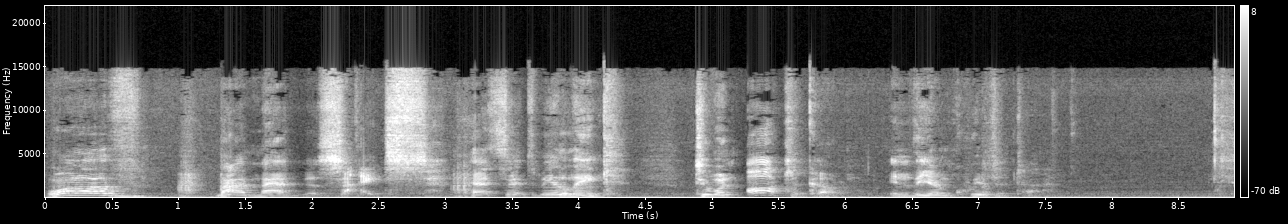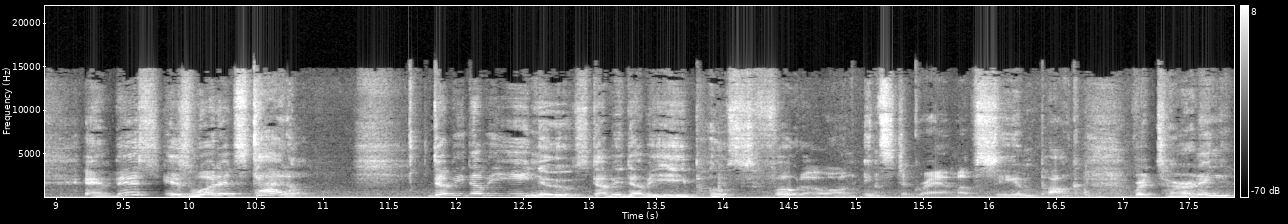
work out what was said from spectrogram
One of my madness sites has sent me a link to an article in the Inquisitr. And this is what it's titled. WWE News, WWE posts photo on Instagram of CM Punk returning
